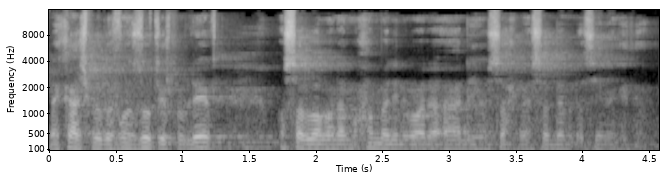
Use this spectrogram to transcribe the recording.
Me kaq po përfundoj, Zoti ju shpërbleft. Sallallahu ala Muhammedin wa ala alihi wa sahbihi sallam taslima katira.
